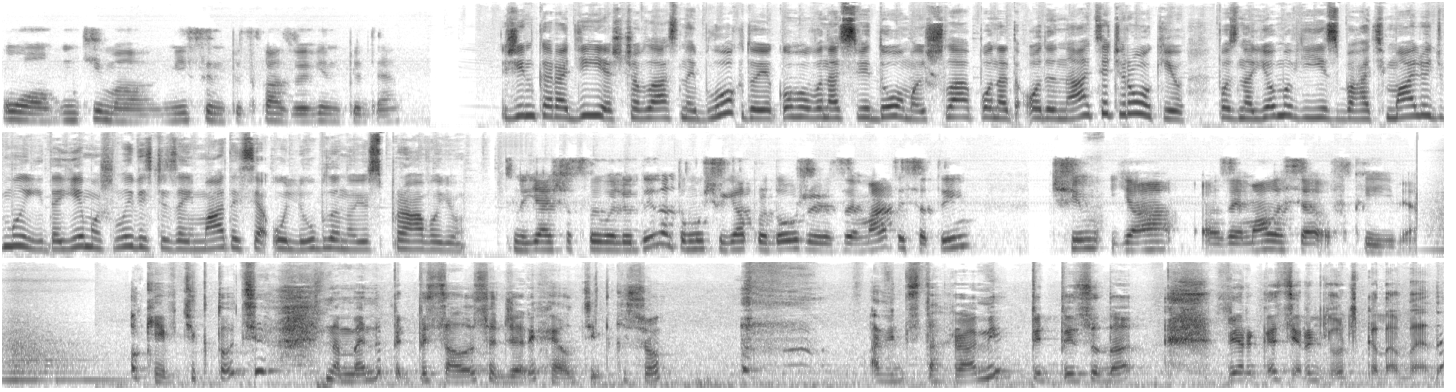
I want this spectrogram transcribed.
О, Діма, мій син підказує, він піде. Жінка радіє, що власний блог, до якого вона свідомо йшла понад 11 років, познайомив її з багатьма людьми і дає можливість займатися улюбленою справою. Ну, я щаслива людина, тому що я продовжую займатися тим, чим я е, займалася в Києві. Окей, в Тіктоці на мене підписалася Джері Хелл тільки що. А в інстаграмі підписана Вірка Сердючка на мене.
